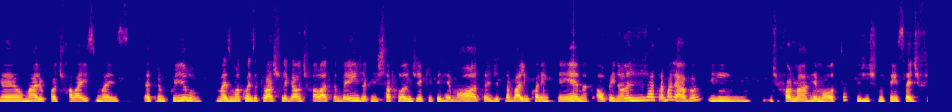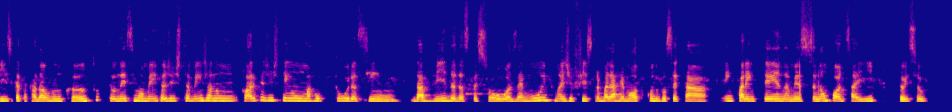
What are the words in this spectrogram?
É, o Mário pode falar isso, mas é tranquilo. Mas uma coisa que eu acho legal de falar também, já que a gente está falando de equipe remota, de trabalho em quarentena, a Open Knowledge já trabalhava em, de forma remota, a gente não tem sede física, tá cada um num canto. Então, nesse momento, a gente também já não. Claro que a gente tem uma ruptura, assim, da vida das pessoas, é muito mais difícil trabalhar remoto quando você está em quarentena mesmo, você não pode sair. Então isso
